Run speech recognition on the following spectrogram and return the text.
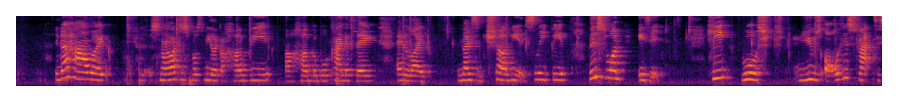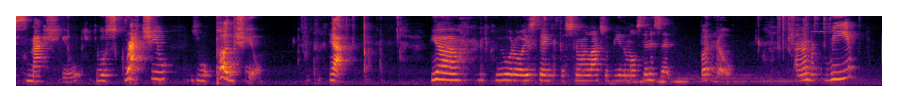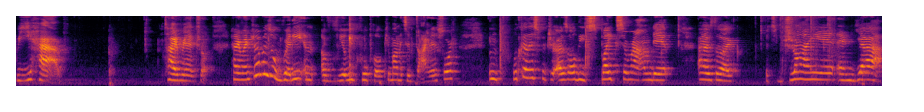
you know how like Snorlax is supposed to be like a huggy, a huggable kind of thing, and like nice and chubby and sleepy. This one isn't. He will use all his fat to smash you. He will scratch you. He will punch you. Yeah. Yeah, you would always think the Snorlax would be the most innocent, but no. At number three, we have Tyrantrum. Tyrantrum is already an, a really cool Pokemon. It's a dinosaur. And look at this picture. It has all these spikes around it. it has like, it's giant, and yeah.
